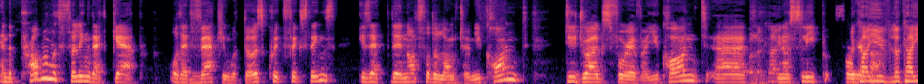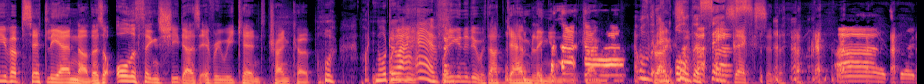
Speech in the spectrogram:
And the problem with filling that gap or that vacuum with those quick fix things is that they're not for the long term. You can't do drugs forever. You can't, uh, well, you know, sleep forever. Look how you've look how you've upset Leanne now. Those are all the things she does every weekend to try and cope. What more what do I gonna, have? What are you going to do without gambling and drug, all, drugs and all the sex? sex and ah, that's great.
